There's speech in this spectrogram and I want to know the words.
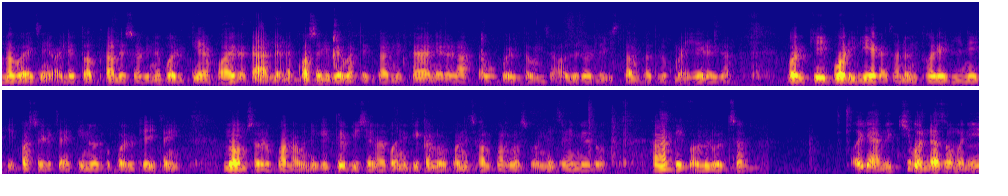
नभए चाहिँ अहिले तत्कालै सकिने बरु त्यहाँ भएका कार्यलाई कसरी व्यवस्थित गर्ने कहाँनिर राख्दा उपयुक्त हुन्छ हजुरहरूले स्थलगत रूपमा हेरेर बरु केही बढी लिएका छन् थोरै लिने कि कसरी चाहिँ तिनीहरूको बरु केही चाहिँ नर्म्सहरू बनाउने कि त्यो विषयमा पनि विकल्प पनि छलफल होस् भन्ने चाहिँ मेरो हार्दिक अनुरोध छ। अहिले हामीले के भनिरहेछौँ भने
